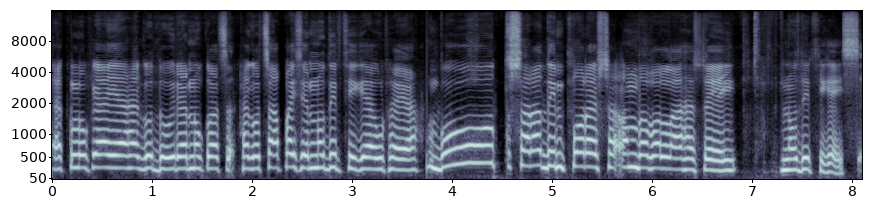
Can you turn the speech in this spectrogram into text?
এক- লোকে আইয়া হাগো ধইরা নৌকা হাগো চাপাইছে নদীর থেকে উঠাইয়া বহুত সারাদিন পরে সন্ধ্যাবেলা হেসে নদীর থেকে আইছে।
